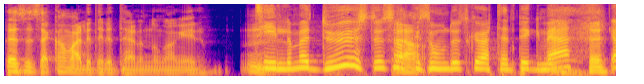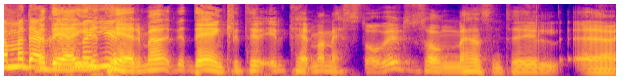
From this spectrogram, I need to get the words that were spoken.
Det syns jeg kan være litt irriterende noen ganger. Mm. Til og med du, du snakker Ja. som om du skulle vært en pygme. Ja, men det Men det irriterer meg, det egentlig irriterer meg mest over, sånn med hensyn til eh,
